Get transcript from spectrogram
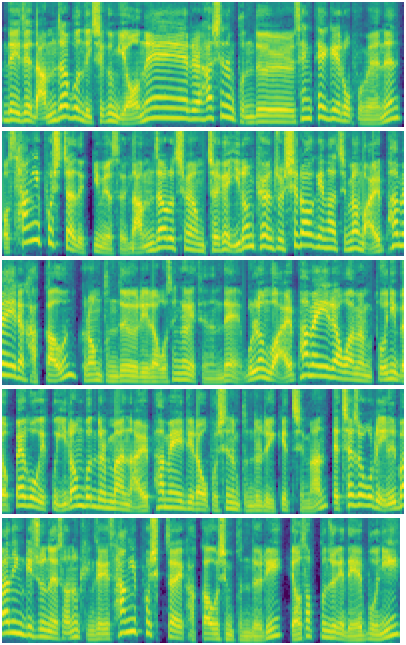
근데 이제 남자분들 지금 연애를 하시는 분들 생태계로 보면은 뭐 상위 포시자 느낌이었어요. 남자로 치면 제가 이런 표현 좀 싫어하긴 하지만 뭐 알파 메일에 가까운 그런 분들이라고 생각이 드는데 물론 뭐 알파 메일이라고 하면 돈이 몇백억 있고 이런 분들만 알파 메일이라고 보시는 분들도 있겠지만 대체적으로 일반인 기준에서는 굉장히 상위 포식자에 가까우신 분들이 여섯 분 중에 네 분이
